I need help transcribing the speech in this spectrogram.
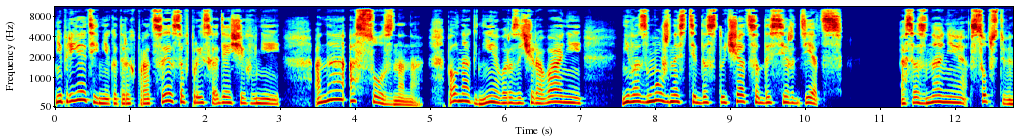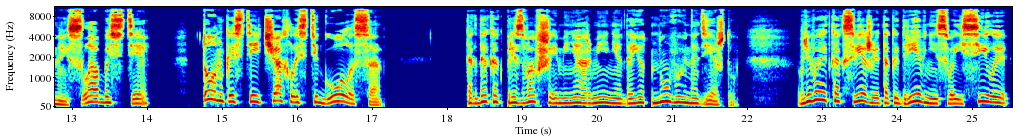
неприятий некоторых процессов, происходящих в ней. Она осознанна, полна гнева, разочарований, невозможности достучаться до сердец, осознания собственной слабости, тонкости и чахлости голоса, тогда как призвавшая меня Армения дает новую надежду, вливает как свежие, так и древние свои силы,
